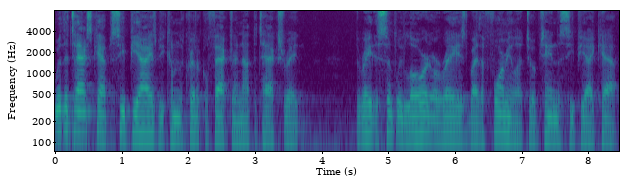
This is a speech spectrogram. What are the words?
With the tax cap, CPI has become the critical factor and not the tax rate. The rate is simply lowered or raised by the formula to obtain the CPI cap.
